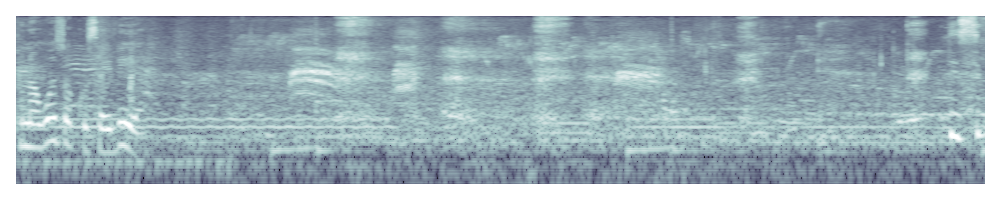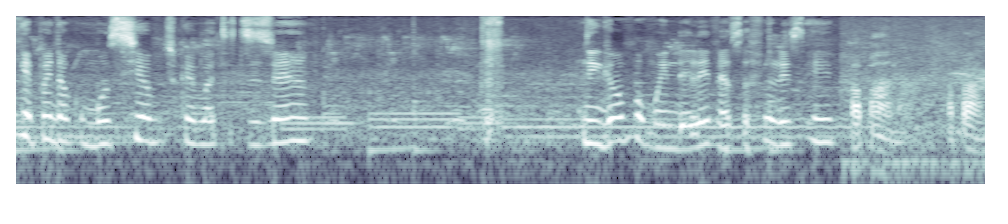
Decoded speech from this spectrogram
tuna uwezo wa kusaidia. Nisingependa kumhusisha mtu kwa matatizo yangu. Ningeomba mwendelee na safari zenu. Hapana, hapana,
